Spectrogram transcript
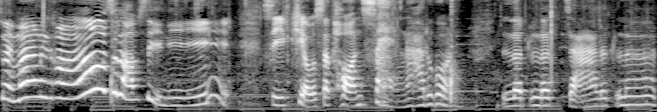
สวยมากเลยค่ะสลามสีนี้ สีเขียวสะท้อนแสงนะคะทุกคน เลิศเลิศจ้าเลิศเลิศ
